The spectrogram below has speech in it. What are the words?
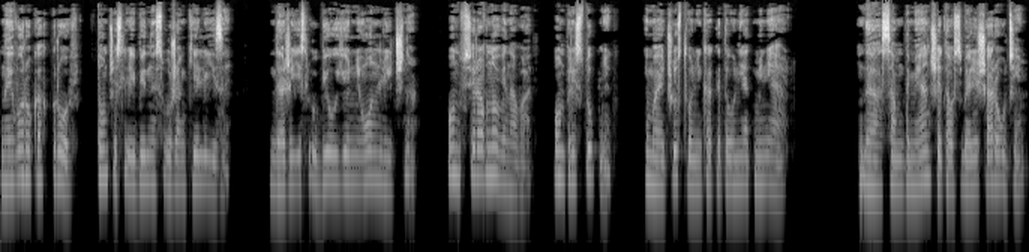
На его руках кровь, в том числе и бедной служанки Лизы. Даже если убил ее не он лично, он все равно виноват. Он преступник, и мои чувства никак этого не отменяют. Да, сам Дамиан считал себя лишь орудием.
